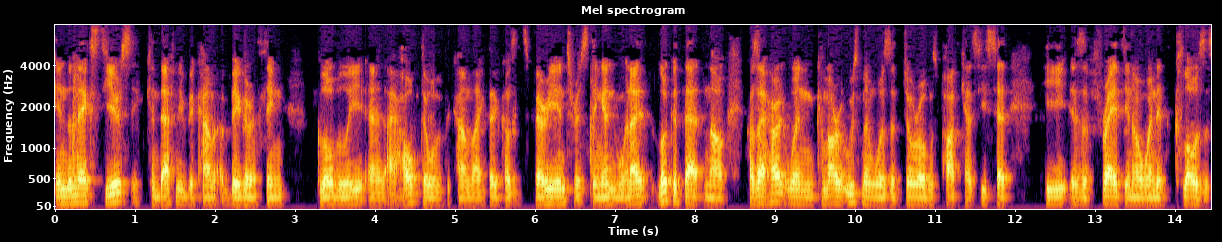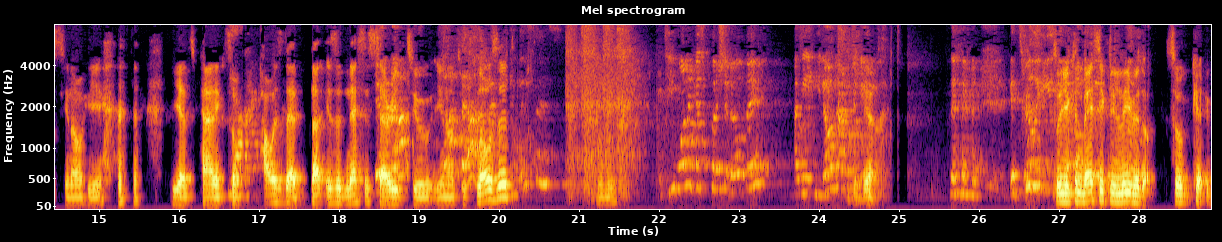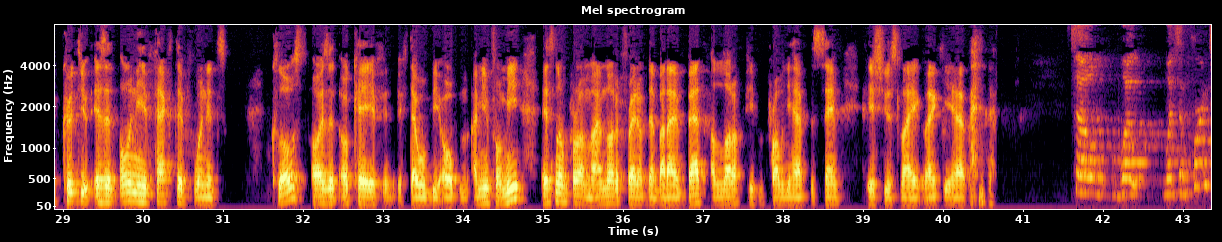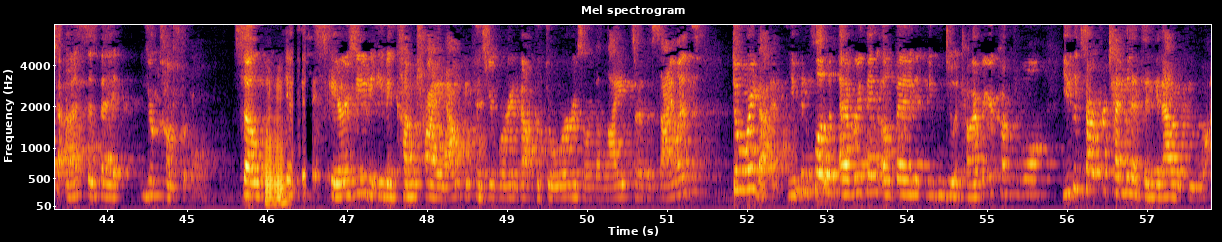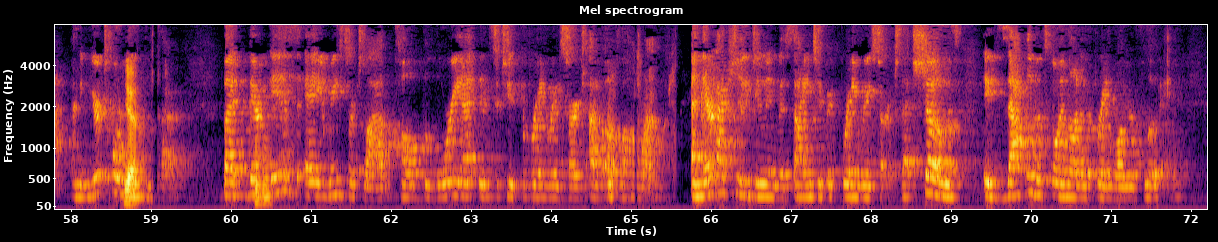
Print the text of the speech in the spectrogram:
in the next years, it can definitely become a bigger thing globally. And I hope that will become like that because it's very interesting. And when I look at that now, because I heard when Kamaru Usman was at Joe Rogan's podcast, he said he is afraid, you know, when it closes, you know, he he gets panicked. So yeah. how is that? that? Is it necessary not, to, you know, to close it? mm-hmm. If you want to just push it open, I mean, you don't have to do yeah. much. it's really easy. So you can basically leave it. So could you? Is it only effective when it's closed, or is it okay if if that will be open? I mean, for me, it's no problem. I'm not afraid of that, but I bet a lot of people probably have the same issues like like he had. So what what's important to us is that you're comfortable. So mm-hmm. if it scares you to even come try it out because you're worried about the doors or the lights or the silence, don't worry about it. You can float with everything open. You can do it however you're comfortable. You can start for 10 minutes and get out if you want. I mean, you're totally yeah. But there mm-hmm. is a research lab called the Laureate Institute for Brain Research out of Oklahoma. And they're actually doing this scientific brain research that shows exactly what's going on in the brain while you're floating.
